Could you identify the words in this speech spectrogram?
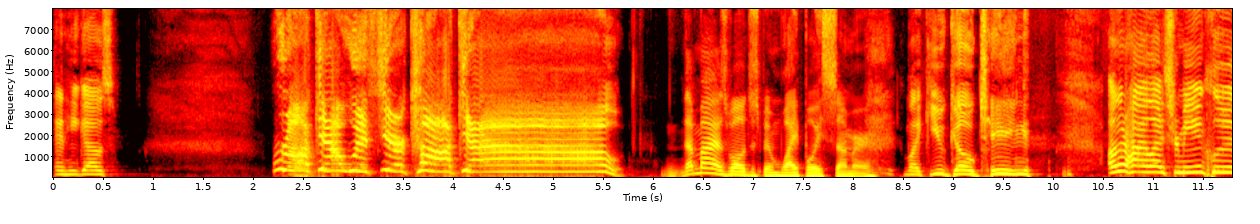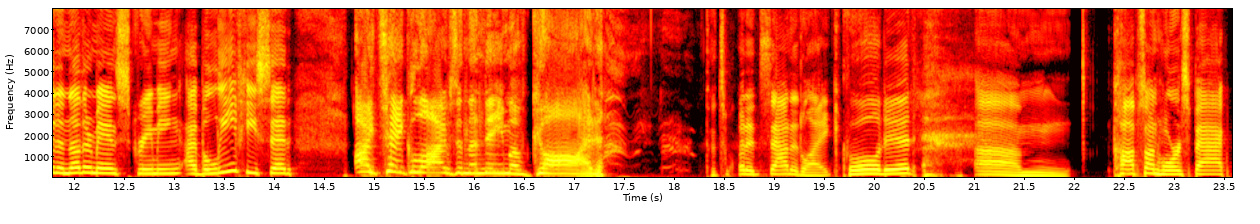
and he goes. Rock out with your cock out! That might as well have just been white boy summer. Like, you go, king. Other highlights for me include another man screaming, I believe he said, I take lives in the name of God. That's what it sounded like. Cool, dude. Um, cops on horseback,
